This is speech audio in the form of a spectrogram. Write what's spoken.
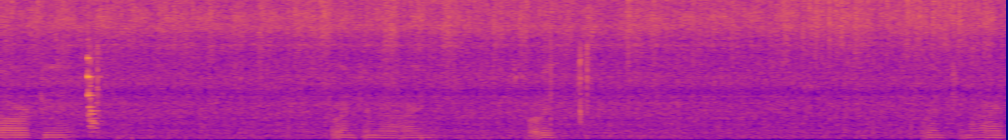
Thirty, twenty-nine, sorry twenty-nine,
